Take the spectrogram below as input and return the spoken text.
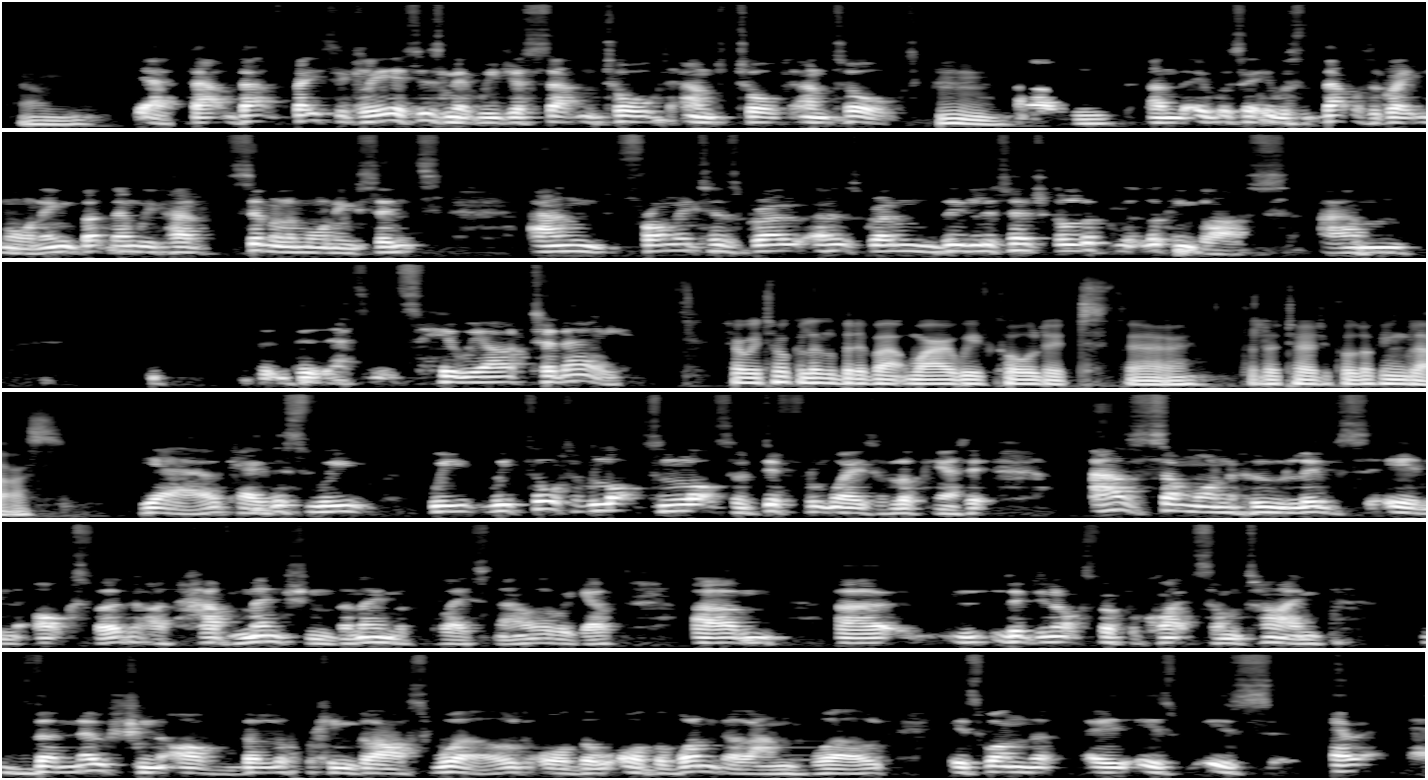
Um, Yeah, that that's basically it, isn't it? We just sat and talked and talked and talked, mm, um, and it was it was that was a great morning. But then we've had similar mornings since, and from it has grown has grown the liturgical look, looking glass. Um, here we are today. shall we talk a little bit about why we've called it the the liturgical looking glass? Yeah, okay. This we we we thought of lots and lots of different ways of looking at it. As someone who lives in Oxford, I have mentioned the name of the place now. There we go. Um, uh, lived in Oxford for quite some time. The notion of the looking glass world or the or the Wonderland world is one that is is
